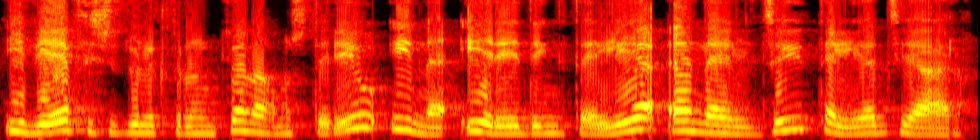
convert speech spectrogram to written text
Η διεύθυνση του ηλεκτρονικού αναγνωστηρίου είναι e-reading.nlg.gr.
